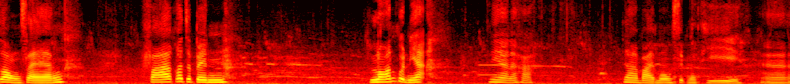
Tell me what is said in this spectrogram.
ส่องแสง ฟ้าก็จะเป็นร้อนกว่านี้เนี่ยนะคะจะบ่ายโมงสิบนาทีอ่า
